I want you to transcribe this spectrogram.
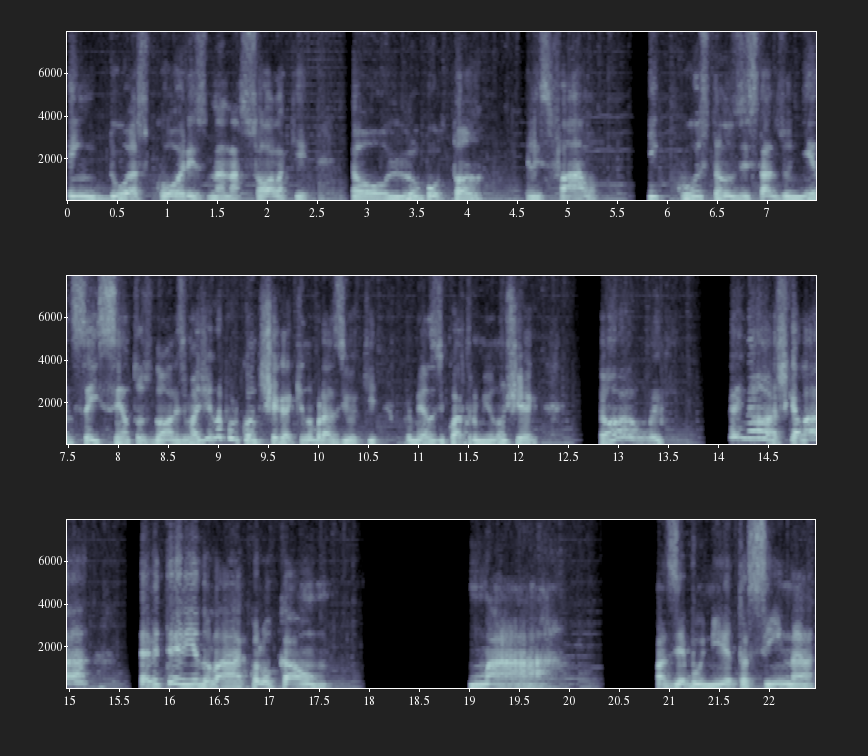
tem duas cores na, na sola que é o Louboutin, eles falam, e custa nos Estados Unidos 600 dólares. Imagina por quanto chega aqui no Brasil aqui. Por menos de 4 mil não chega. Então, não, acho que ela deve ter ido lá colocar um, uma fazer bonito assim na,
